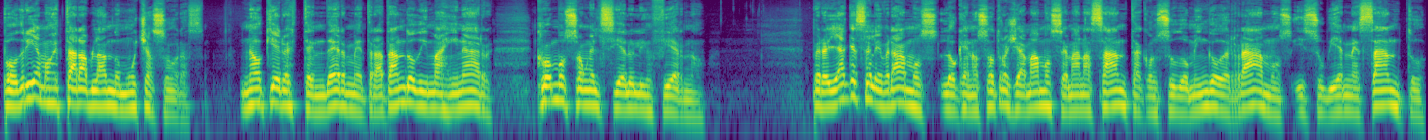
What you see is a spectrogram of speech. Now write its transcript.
podríamos estar hablando muchas horas. No quiero extenderme tratando de imaginar cómo son el cielo y el infierno, pero ya que celebramos lo que nosotros llamamos Semana Santa con su Domingo de Ramos y su Viernes Santo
